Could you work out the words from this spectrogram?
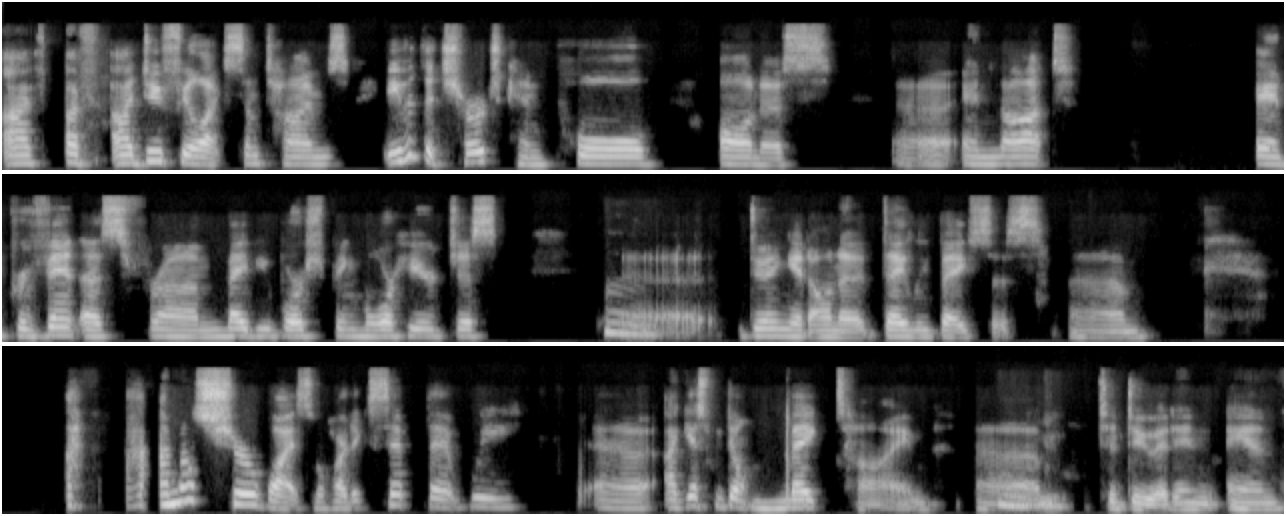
I've, I've, i do feel like sometimes even the church can pull on us uh, and not and prevent us from maybe worshiping more here just hmm. uh, doing it on a daily basis um, I, am not sure why it's so hard except that we uh, i guess we don't make time um, hmm. to do it and and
